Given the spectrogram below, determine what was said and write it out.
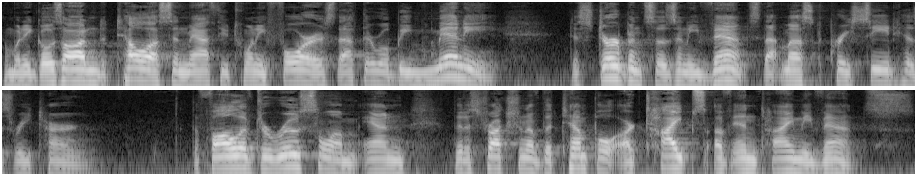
And what he goes on to tell us in Matthew 24 is that there will be many disturbances and events that must precede his return. The fall of Jerusalem and the destruction of the temple are types of end time events.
